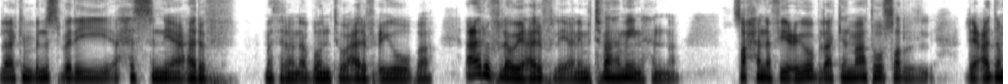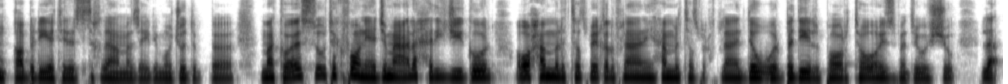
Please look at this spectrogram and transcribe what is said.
لكن بالنسبة لي أحس إني أعرف مثلا أبونتو أعرف عيوبه أعرف لو يعرف لي يعني متفاهمين إحنا. صح إنه في عيوب لكن ما توصل لعدم قابلية الاستخدام زي اللي موجود ب macOS وتكفون يا جماعة لا احد يجي يقول أو حمل التطبيق الفلاني حمل التطبيق الفلاني دور بديل PowerToys ما أدري وشو. لا.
